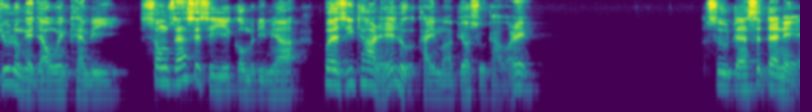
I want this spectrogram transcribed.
ကျူးလွန်ခဲ့ကြောင်းဝန်ခံပြီးစုံစမ်းစစ်ဆေးရေးကော်မတီများဖွဲ့စည်းထားတယ်လို့အခိုင်အမာပြောဆိုထားပါတယ်။ဆူဒန်စစ်တပ်နဲ့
